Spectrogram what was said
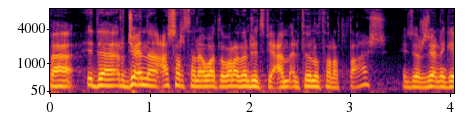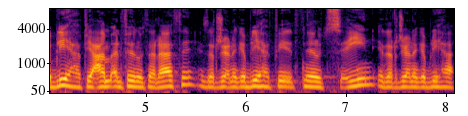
فإذا رجعنا عشر سنوات لورا نجد في عام 2013 إذا رجعنا قبليها في عام 2003 إذا رجعنا قبليها في 92 إذا رجعنا قبليها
